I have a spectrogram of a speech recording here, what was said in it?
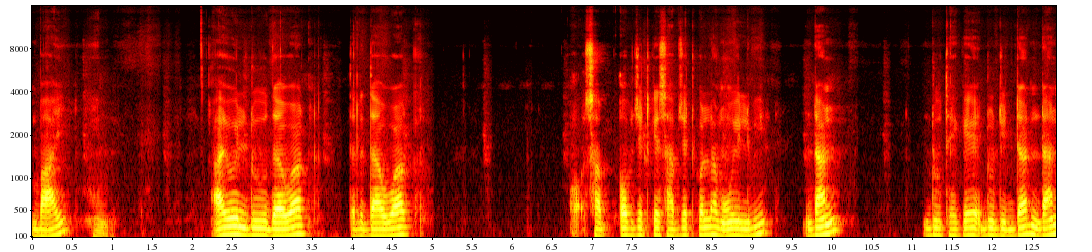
by him I will do the work তাহলে দ্য ওয়ার্ক সাব অবজেক্টকে সাবজেক্ট করলাম উইল বি ডান ডু থেকে do did done done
